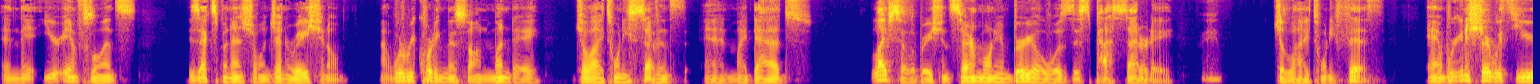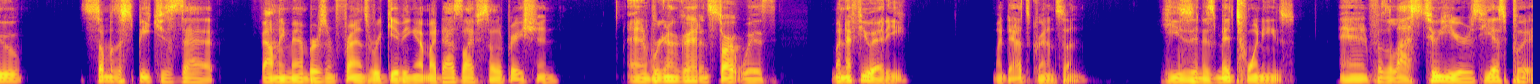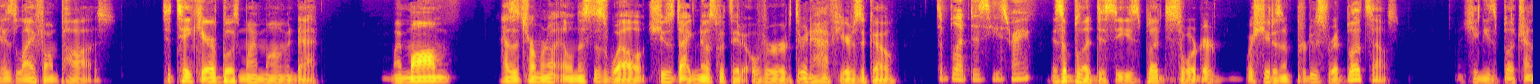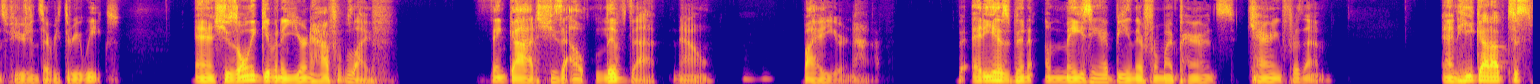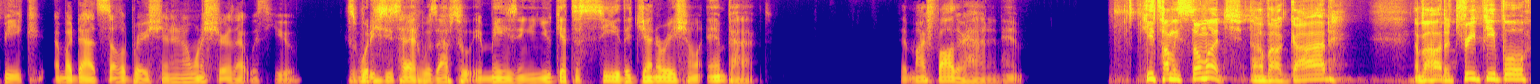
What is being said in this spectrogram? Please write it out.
and that your influence is exponential and generational. Uh, we're recording this on Monday, July 27th, and my dad's life celebration ceremony and burial was this past Saturday, Right. July 25th. And we're going to share with you some of the speeches that family members and friends were giving at my dad's life celebration. And we're going to go ahead and start with my nephew Eddie, my dad's grandson. He's in his mid 20s. And for the last two years, he has put his life on pause to take care of both my mom and dad. My mm. mom has a terminal illness as well. She was diagnosed with it over three and a half years ago. It's a blood disease, right? It's a blood disease, blood disorder, mm-hmm. where she doesn't produce red blood cells. And she needs blood transfusions every three weeks. And she's only given a year and a half of life. Thank God she's outlived that now mm-hmm. by a year and a half. But Eddie has been amazing at being there for my parents, caring for them. And he got up to speak at my dad's celebration, and I want to share that with you because what he said was absolutely amazing. And you get to see the generational impact that my father had in him. He taught me so much about God, about how to treat people,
